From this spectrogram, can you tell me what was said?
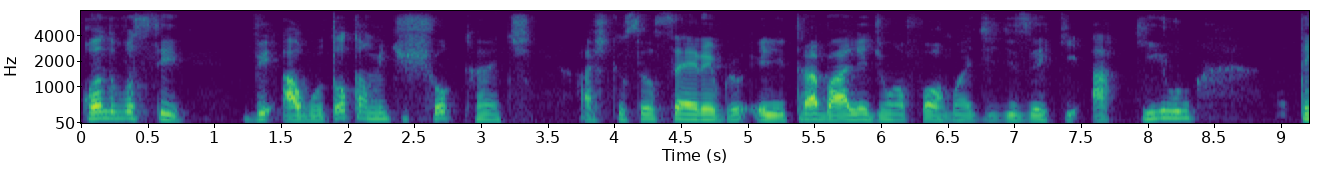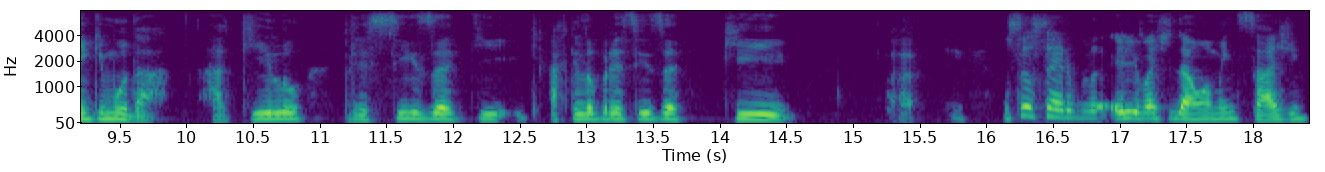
quando você vê algo totalmente chocante, acho que o seu cérebro ele trabalha de uma forma de dizer que aquilo tem que mudar. Aquilo precisa que aquilo precisa que o seu cérebro ele vai te dar uma mensagem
